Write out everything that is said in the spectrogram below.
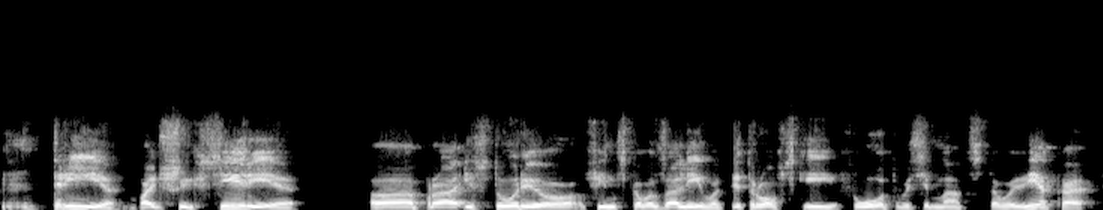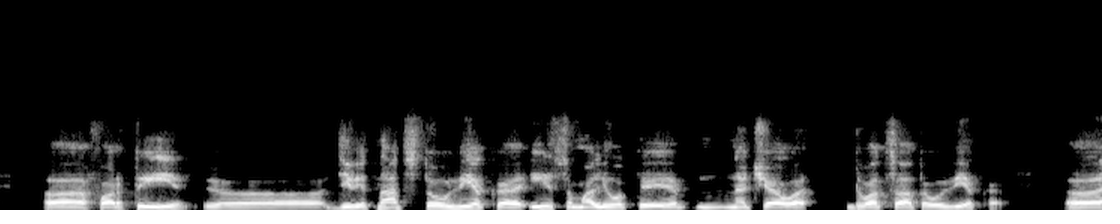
три больших серии э, про историю Финского залива. Петровский флот XVIII века – Э, форты XIX э, века и самолеты начала XX века. Э,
